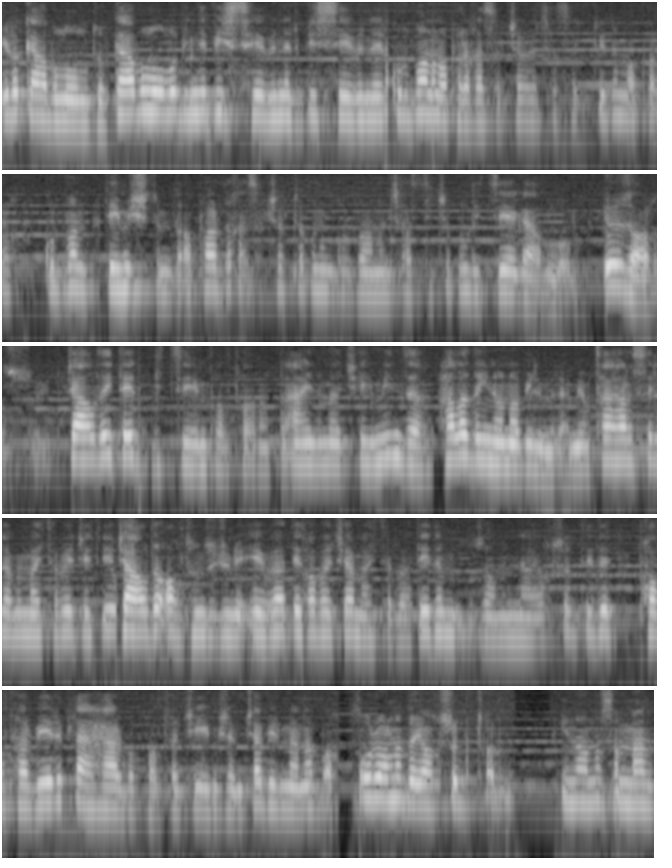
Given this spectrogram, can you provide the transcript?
Elə qəbul oldu. Qəbul olub indi bir sevinir, bir sevinir. Qurban aparaq Əsəbkəvə kəsək. Dedim aparaq. Qurban demişdim də apardıq Əsəbkəvdə bunun qurbanını kəsdi ki, bu liseyə qəbul olub. Öz arzusuydu. Gəldi dedi liseyin paltarını. Əynimə geymincə hələ də inana bilmirəm. Yəni səhərisi ilə məktəbə getdi. Gəldi 6-cı günü evə, dedi, "Xabacə məktəbə." Dedim, "Zamin nə yaxşı." Dedi, "Paltar veriblər, hərbi paltar geymişəm. Çə bir mənə bax. Oranı da yaxşı qurtardım. İnanırsan mən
